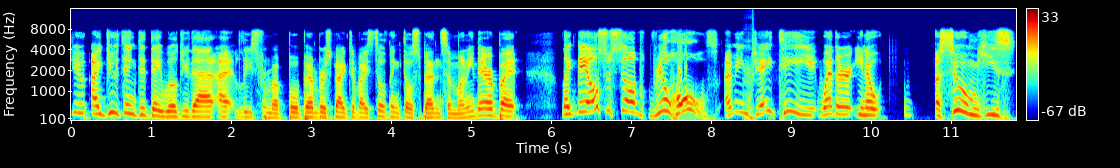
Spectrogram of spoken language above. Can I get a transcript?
do I do think that they will do that at least from a bullpen perspective. I still think they'll spend some money there, but like they also still have real holes. I mean, JT, whether you know, assume he's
